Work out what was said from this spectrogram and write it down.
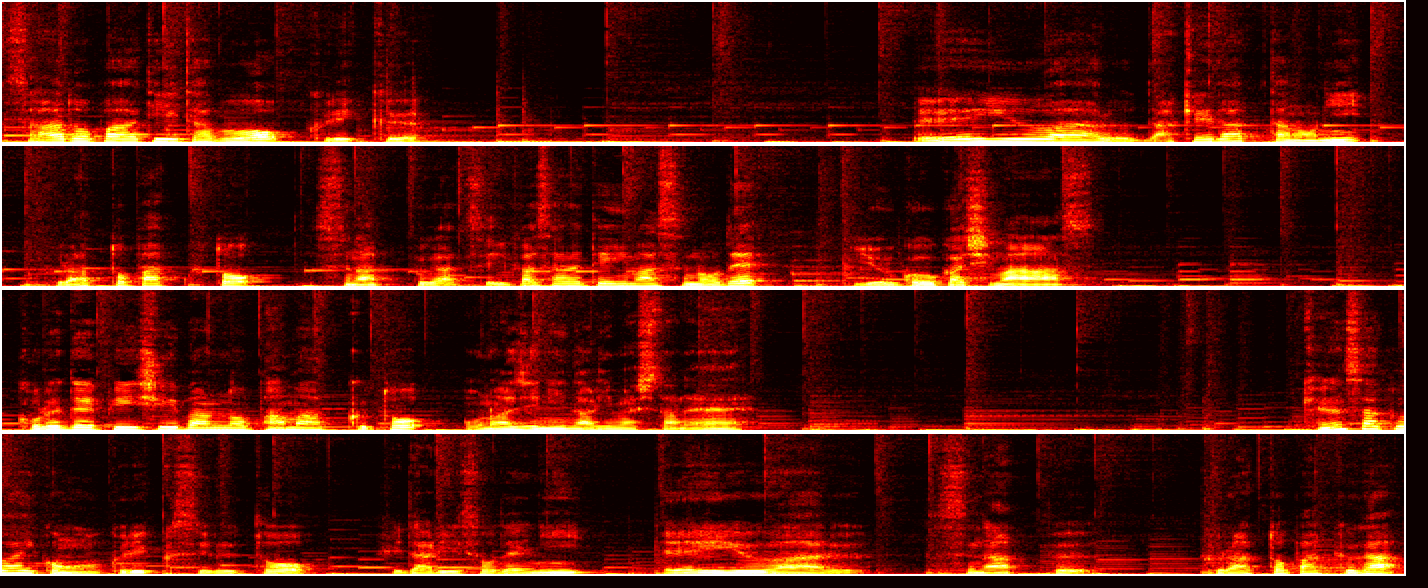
サードパーティータブをクリック。AUR だけだったのにフラットパックとスナップが追加されていますので有効化します。これで PC 版の PAMAC と同じになりましたね。検索アイコンをクリックすると左袖に AUR、スナップ、フラットパックが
